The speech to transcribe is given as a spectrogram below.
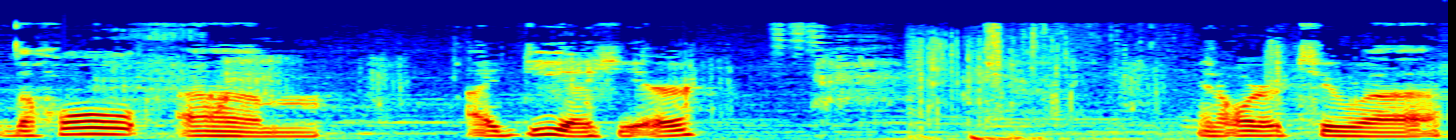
the whole um, idea here, in order to, uh,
